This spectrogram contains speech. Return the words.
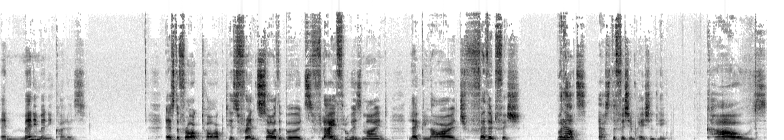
and many, many colors. As the frog talked, his friend saw the birds fly through his mind like large feathered fish. What else? asked the fish impatiently. Cows,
